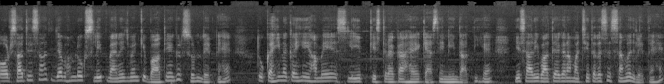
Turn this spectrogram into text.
और साथ ही साथ जब हम लोग स्लीप मैनेजमेंट की बातें अगर सुन लेते हैं तो कहीं ना कहीं हमें स्लीप किस तरह का है, कैसे नींद आती है, ये सारी बातें अगर हम अच्छी तरह से समझ लेते हैं,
